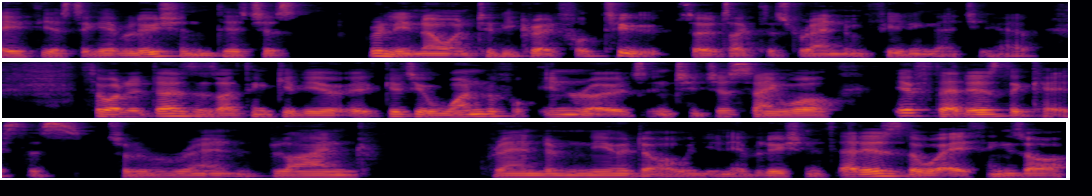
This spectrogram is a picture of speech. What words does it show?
atheistic evolution, there's just really no one to be grateful to. So it's like this random feeling that you have. So what it does is I think give you it gives you wonderful inroads into just saying, well, if that is the case, this sort of ran, blind, random neo-Darwinian evolution, if that is the way things are,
